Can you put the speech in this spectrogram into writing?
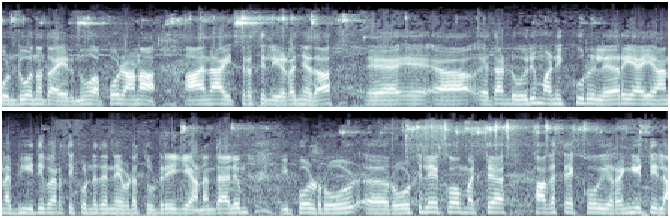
കൊണ്ടുവന്നതായിരുന്നു. അപ്പോഴാണ് ആന ഇത്തരത്തിൽ ഇടഞ്ഞത്. ഏതാണ്ട് ഒരു മണിക്കൂറിലേറെയായി ആന ഭീതി പരത്തിക്കൊണ്ട് തന്നെ ഇവിടെ തുടരുകയാണ്. എന്തായാലും ഇപ്പോൾ റോ റോട്ടിലേക്കോ മറ്റ് ഭാഗത്തേക്കോ ഇറങ്ങിയിട്ടില്ല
